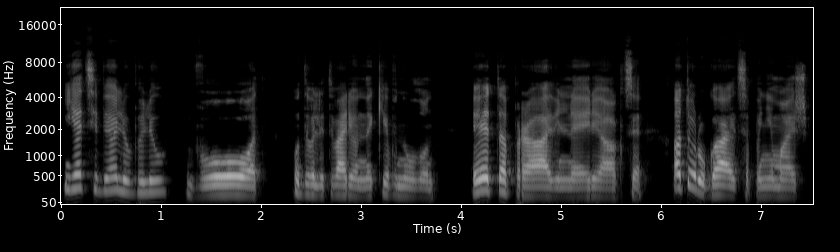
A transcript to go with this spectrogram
я тебя люблю. Вот, удовлетворенно кивнул он. Это правильная реакция. А то ругается, понимаешь.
